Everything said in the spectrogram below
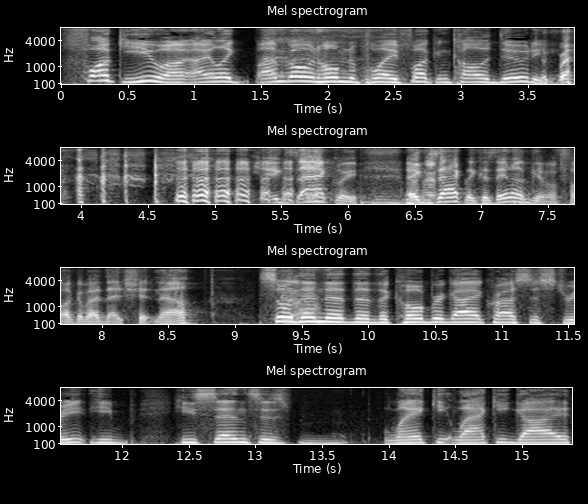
"Fuck you! I, I like I'm going home to play fucking Call of Duty." exactly, exactly, because they don't give a fuck about that shit now. So then the, the the Cobra guy across the street, he he sends his lanky lackey guy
